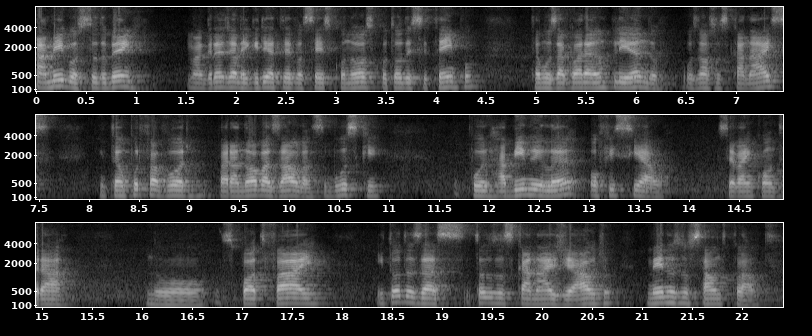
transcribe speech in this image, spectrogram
Amigos, tudo bem? Uma grande alegria ter vocês conosco todo esse tempo. Estamos agora ampliando os nossos canais. Então, por favor, para novas aulas, busque por Rabino Ilan Oficial. Você vai encontrar no Spotify e todas as, todos os canais de áudio, menos no SoundCloud.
